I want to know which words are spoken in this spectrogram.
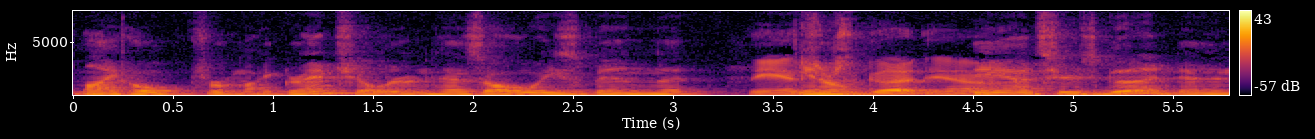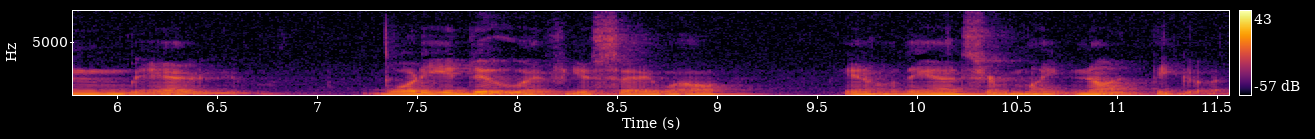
my hope for my grandchildren has always been that The answer's know, good. Yeah. the answer's good. And uh, what do you do if you say, well, you know, the answer might not be good?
